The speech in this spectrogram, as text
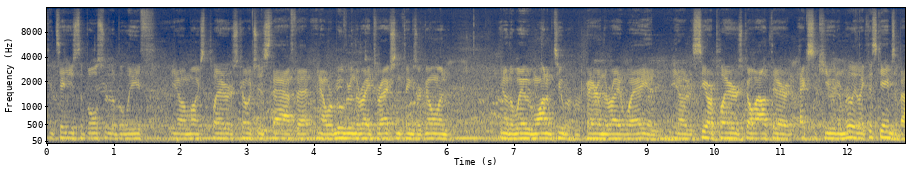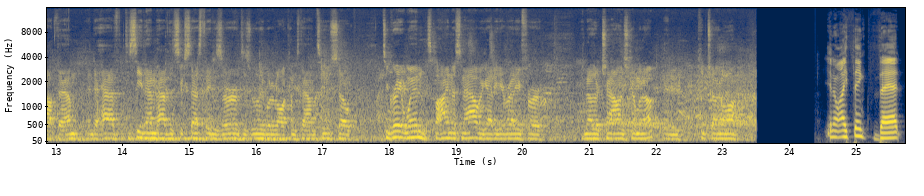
continues to bolster the belief, you know, amongst players, coaches, staff that you know we're moving in the right direction. Things are going, you know, the way we want them to. We're preparing the right way, and you know, to see our players go out there and execute, and really like this game's about them, and to have to see them have the success they deserved is really what it all comes down to. So it's a great win. It's behind us now. We got to get ready for another challenge coming up and keep chugging along. You know, I think that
